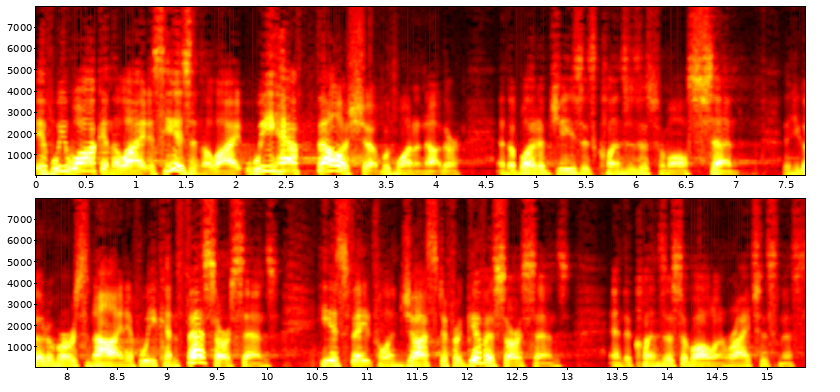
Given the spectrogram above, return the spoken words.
If we walk in the light as He is in the light, we have fellowship with one another, and the blood of Jesus cleanses us from all sin. Then you go to verse 9. If we confess our sins, He is faithful and just to forgive us our sins and to cleanse us of all unrighteousness.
